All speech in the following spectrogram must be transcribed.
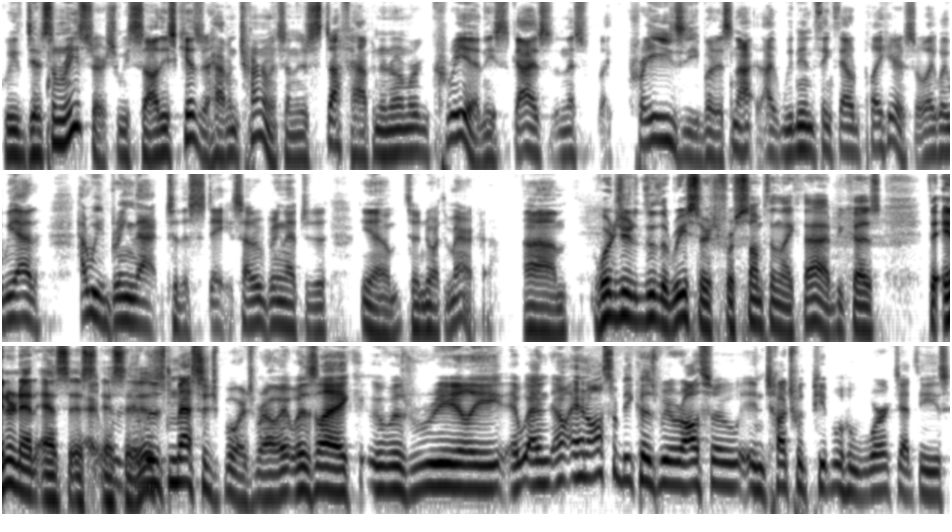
we did some research. We saw these kids are having tournaments, and there's stuff happening over in Korea, and these guys, and that's like crazy. But it's not. I, we didn't think that would play here. So like we had, how do we bring that to the states? How do we bring that to the, you know to North America? Um, Where did you do the research for something like that? Because the internet, as as, as it it is, was message boards, bro. It was like it was really, it, and and also because we were also in touch with people who worked at these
